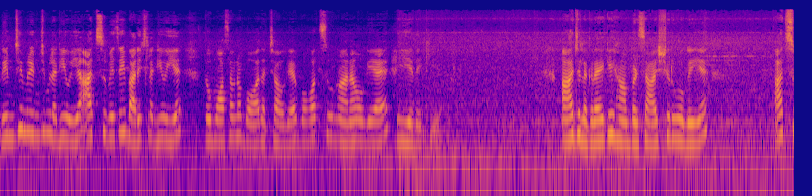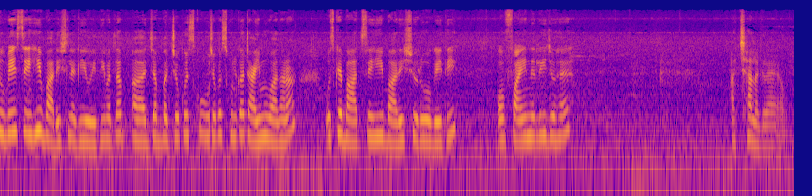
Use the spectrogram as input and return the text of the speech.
रिमझिम रिमझिम लगी हुई है। आज सुबह से ही बारिश लगी हुई है तो मौसम ना बहुत अच्छा हो गया है, बहुत सुहाना हो गया है। ये देखिए। आज लग रहा है कि हाँ बरसात शुरू हो गई है। आज सुबह से ही बारिश लगी हुई थी। मतलब जब बच्चों को स्कूल बच्चों को स्कूल का टाइम हुआ था ना, उसके बाद से ही बारिश शुरू हो गई थी और फाइनली जो है अच्छा लग रहा है अब।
